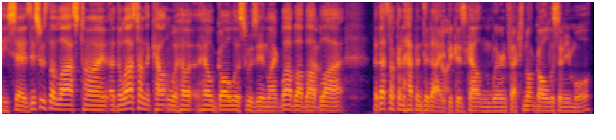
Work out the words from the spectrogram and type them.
he says this was the last time. Uh, the last time that Carlton were held, held goalless was in like blah blah blah blah. But that's not going to happen today because Carlton were in fact not goalless anymore.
